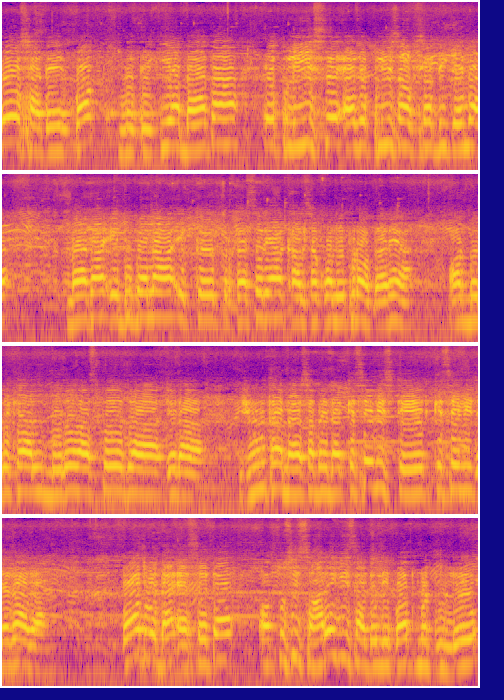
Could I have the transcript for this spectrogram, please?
ਉਹ ਸਾਡੇ ਬਹੁਤ ਨਜ਼ਦੀਕੀ ਆ। ਮੈਂ ਤਾਂ ਇਹ ਪੁਲਿਸ ਐਜ਼ ਅ ਪੁਲਿਸ ਅਫਸਰ ਦੀ ਕਹਿੰਦਾ, ਮੈਂ ਤਾਂ ਇਹ ਤੋਂ ਪਹਿਲਾਂ ਇੱਕ ਪ੍ਰੋਫੈਸਰ ਆ, ਖਾਲਸਾ ਕਾਲਜ ਪੜਾਉਂਦਾ ਰਿਹਾ ਔਰ ਮੇਰੇ ਖਿਆਲ ਮੇਰੇ ਵਾਸਤੇ ਦਾ ਜਿਹੜਾ ਯੂਥ ਹੈ ਮੈਂ ਸਮਝਦਾ ਕਿਸੇ ਵੀ ਸਟੇਟ ਕਿਸੇ ਵੀ ਜਗ੍ਹਾ ਦਾ ਬਹੁਤ ਵੱਡਾ ਐਸੈਟ ਹੈ ਔਰ ਤੁਸੀਂ ਸਾਰੇ ਹੀ ਸਾਡੇ ਲਈ ਬਹੁਤ ਮਟੂਲੇ ਹੋ।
